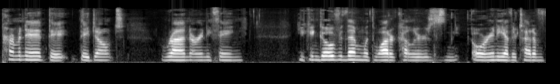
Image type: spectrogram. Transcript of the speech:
permanent. They they don't run or anything. You can go over them with watercolors or any other type of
